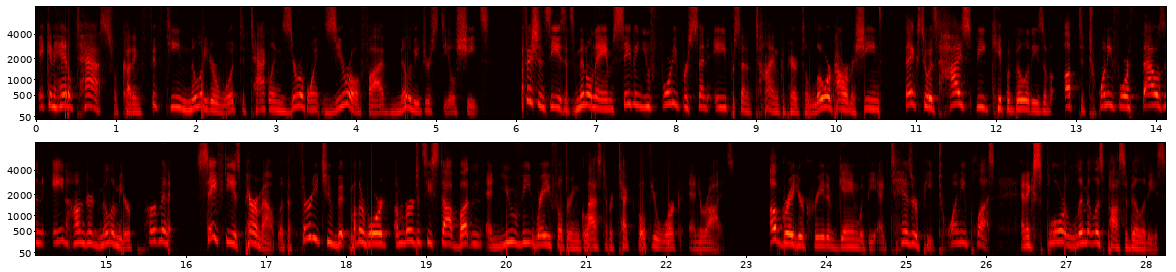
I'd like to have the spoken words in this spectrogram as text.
it can handle tasks from cutting 15 millimeter wood to tackling 0.05 millimeter steel sheets. Efficiency is its middle name, saving you 40% 80% of time compared to lower power machines thanks to its high speed capabilities of up to 24,800 millimeter per minute. Safety is paramount with a 32-bit motherboard, emergency stop button, and UV ray filtering glass to protect both your work and your eyes. Upgrade your creative game with the ATEZR P20 Plus and explore limitless possibilities.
